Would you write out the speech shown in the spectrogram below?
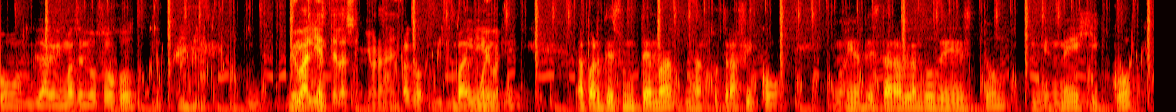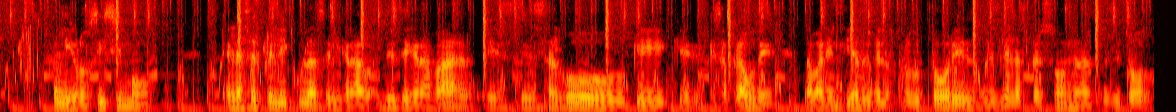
con lágrimas en los ojos. Muy valiente la señora, ¿eh? valiente. Aparte es un tema narcotráfico. Imagínate, estar hablando de esto en México, peligrosísimo. El hacer películas, el desde grabar, es, algo que, que, se aplaude. La valentía desde los productores, desde las personas, desde todo.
